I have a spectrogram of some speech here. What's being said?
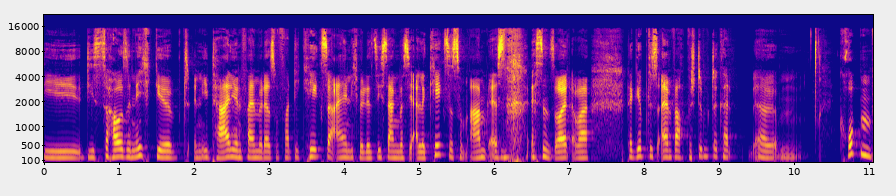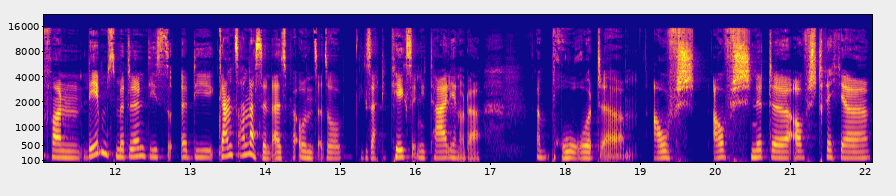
die, die es zu Hause nicht gibt. In Italien fallen mir da sofort die Kekse ein. Ich will jetzt nicht sagen, dass ihr alle Kekse zum Abendessen essen sollt, aber da gibt es einfach bestimmte ähm, Gruppen von Lebensmitteln, die, äh, die ganz anders sind als bei uns. Also wie gesagt, die Kekse in Italien oder äh, Brot, äh, Aufsch Aufschnitte, Aufstriche,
